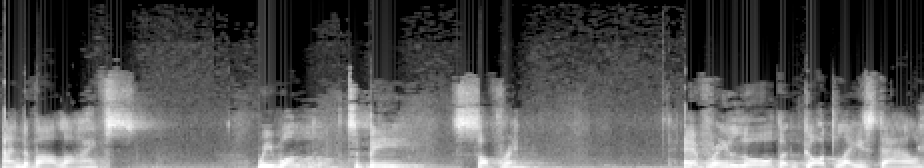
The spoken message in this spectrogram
and of our lives. We want to be sovereign. Every law that God lays down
